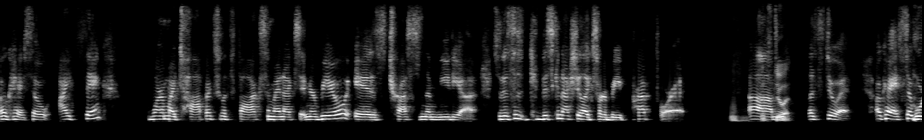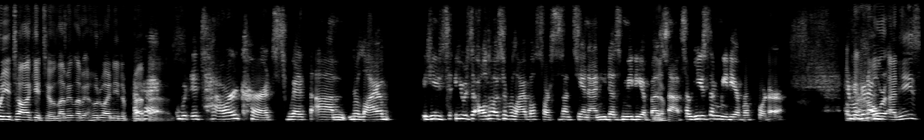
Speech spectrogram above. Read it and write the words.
Okay, so I think one of my topics with Fox in my next interview is trust in the media. So this is this can actually like sort of be prep for it. Mm-hmm. Um, let's do it. Let's do it. Okay, so who are you talking to? Let me let me. Who do I need to prep okay. as? It's Howard Kurtz with um, reliable. He's he was the old host of Reliable Sources on CNN. He does media buzz yep. now, so he's the media reporter. And okay, we're gonna Howard, and he's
